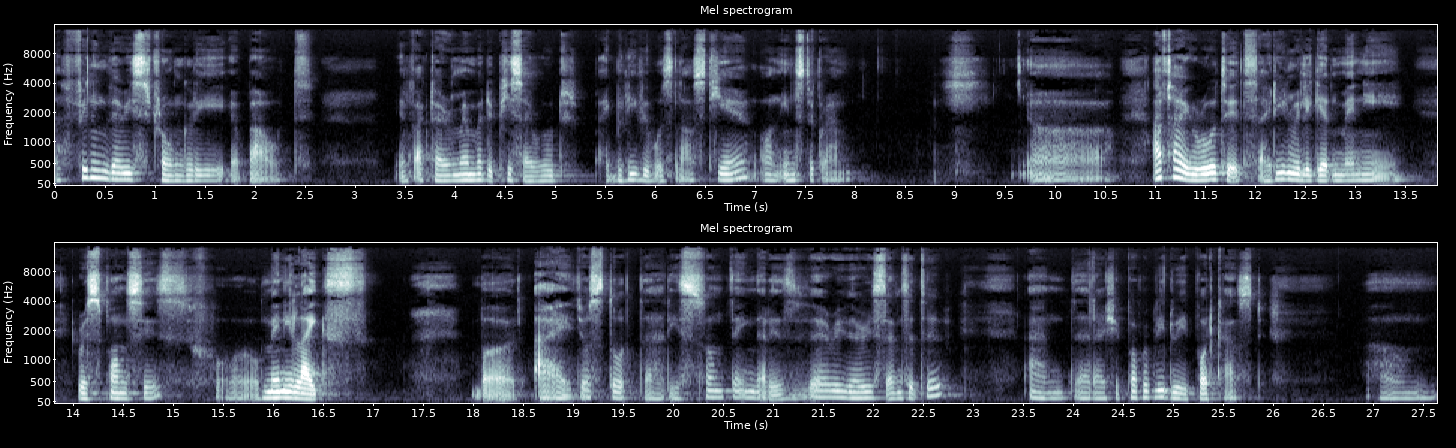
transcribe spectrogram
uh, feeling very strongly about. In fact, I remember the piece I wrote, I believe it was last year on Instagram. Uh, after I wrote it, I didn't really get many responses or many likes. But I just thought that is something that is very, very sensitive and that I should probably do a podcast um,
